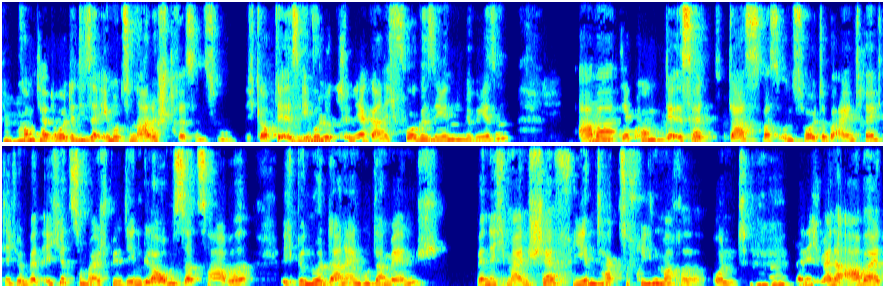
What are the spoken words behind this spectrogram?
mhm. kommt halt heute dieser emotionale Stress hinzu. Ich glaube, der ist mhm. evolutionär gar nicht vorgesehen gewesen. Aber mhm. der kommt, der ist halt das, was uns heute beeinträchtigt. Und wenn ich jetzt zum Beispiel den Glaubenssatz habe, ich bin nur dann ein guter Mensch, wenn ich meinen Chef jeden Tag zufrieden mache und mhm. wenn ich meine Arbeit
